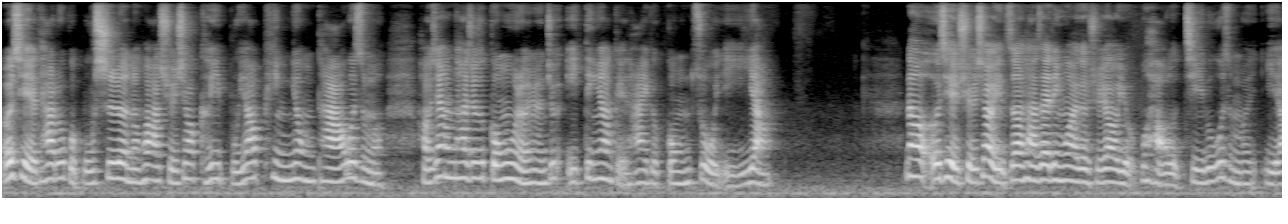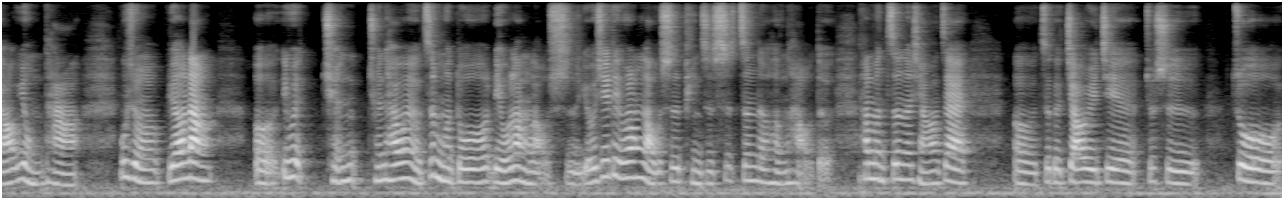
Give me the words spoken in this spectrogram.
而且他如果不适任的话，学校可以不要聘用他。为什么？好像他就是公务人员，就一定要给他一个工作一样。那而且学校也知道他在另外一个学校有不好的记录，为什么也要用他？为什么不要让呃？因为全全台湾有这么多流浪老师，有一些流浪老师品质是真的很好的，他们真的想要在呃这个教育界就是做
